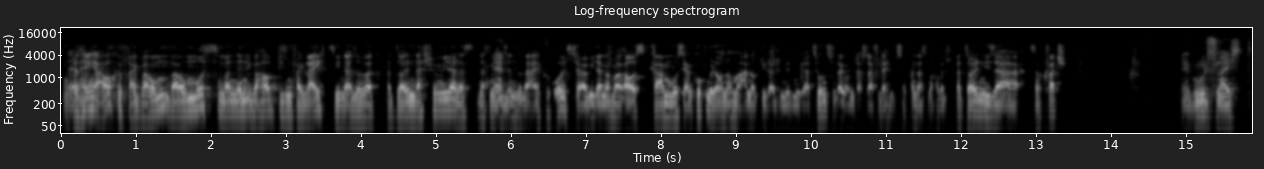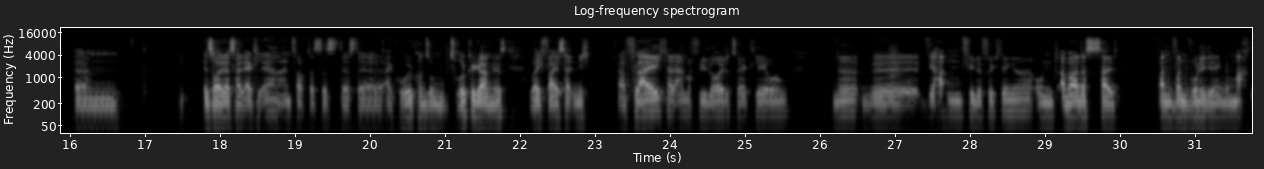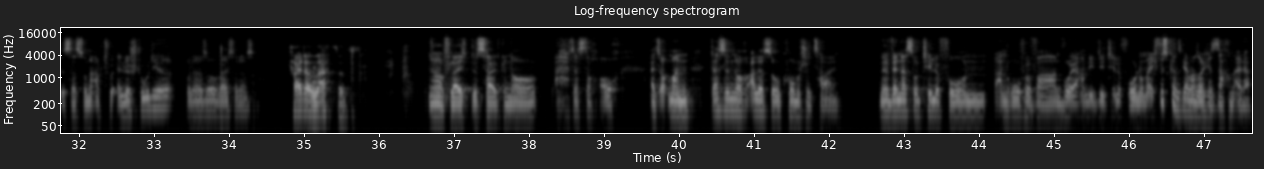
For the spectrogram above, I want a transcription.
das hätte ich ja auch gefragt, warum, warum muss man denn überhaupt diesen Vergleich ziehen? Also, was, was soll denn das schon wieder, dass, dass man ja. jetzt in so einer Alkoholsurvey dann nochmal rauskramen muss? Ja, dann gucken wir doch nochmal an, ob die Leute mit Migrationshintergrund das da vielleicht ein bisschen anders machen. Was, was soll denn dieser, das ist doch Quatsch. Ja, gut, vielleicht ähm, soll das halt erklären einfach, dass, das, dass der Alkoholkonsum zurückgegangen ist, aber ich weiß halt nicht, aber vielleicht halt einfach für die Leute zur Erklärung, ne, wir, wir hatten viele Flüchtlinge und aber das ist halt, wann, wann wurde die denn gemacht? Ist das so eine aktuelle Studie oder so? Weißt du das? 2018. Ja, vielleicht ist halt genau, ach, das ist doch auch, als ob man, das sind doch alles so komische Zahlen. Ne, wenn das so Telefonanrufe waren, woher haben die die Telefonnummer? Ich wüsste ganz gerne mal solche Sachen, Alter.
